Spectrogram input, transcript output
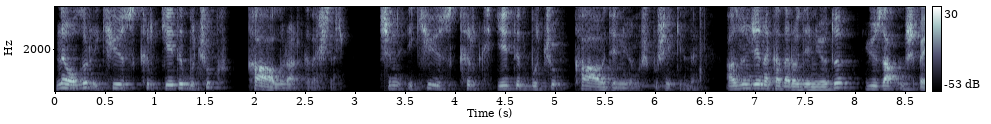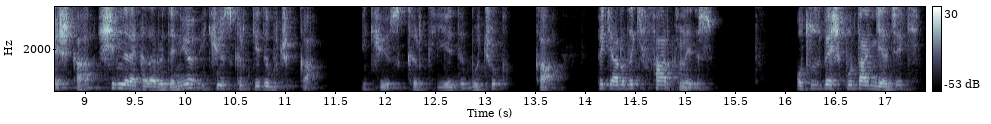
ne olur? 247,5K olur arkadaşlar. Şimdi 247,5K ödeniyormuş bu şekilde. Az önce ne kadar ödeniyordu? 165K. Şimdi ne kadar ödeniyor? 247,5K. 247,5K. Peki aradaki fark nedir? 35 buradan gelecek.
